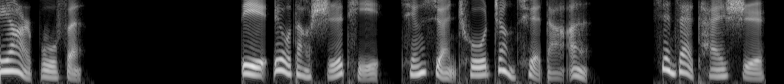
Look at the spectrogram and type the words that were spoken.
第二部分，第六到十题，请选出正确答案。现在开始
